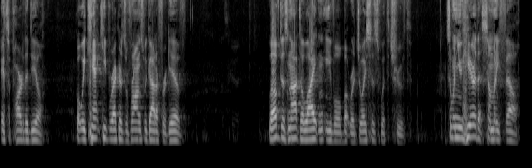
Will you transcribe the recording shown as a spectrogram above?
It's a part of the deal. But we can't keep records of wrongs. We got to forgive. Love does not delight in evil, but rejoices with truth. So when you hear that somebody fell,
